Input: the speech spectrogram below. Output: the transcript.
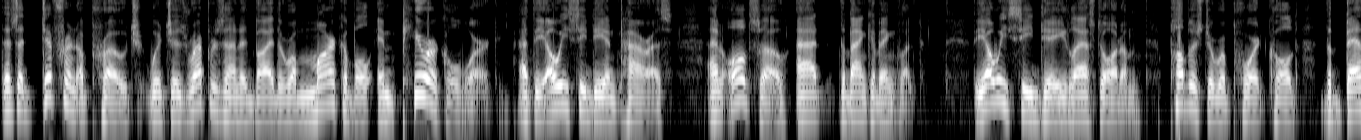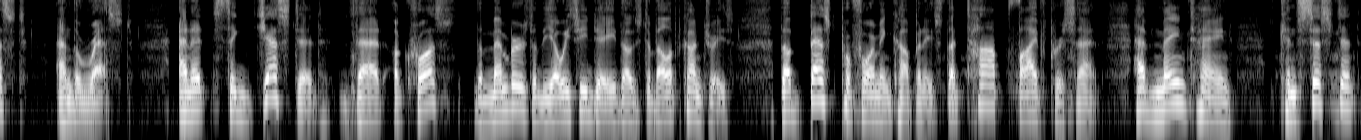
there's a different approach, which is represented by the remarkable empirical work at the OECD in Paris and also at the Bank of England. The OECD last autumn published a report called The Best and the Rest. And it suggested that across the members of the OECD, those developed countries, the best performing companies, the top 5%, have maintained consistent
